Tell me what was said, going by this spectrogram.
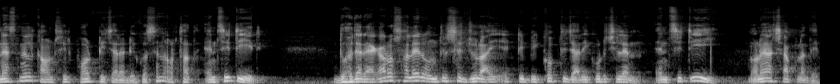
national council for teacher education, অর্থাৎ এনসিটির দু সালের উনত্রিশে জুলাই একটি বিজ্ঞপ্তি জারি করেছিলেন। এনসিটি, মনে আছে আপনাদের?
